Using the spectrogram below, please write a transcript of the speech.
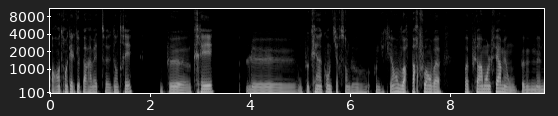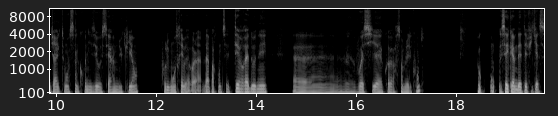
en rentrant quelques paramètres d'entrée, on peut créer le, on peut créer un compte qui ressemble au, compte du client, voire parfois on va, on va plus rarement le faire, mais on peut même directement synchroniser au CRM du client pour lui montrer, bah voilà, là par contre c'est tes vraies données, voici à quoi va ressembler le compte. Donc on essaie quand même d'être efficace.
